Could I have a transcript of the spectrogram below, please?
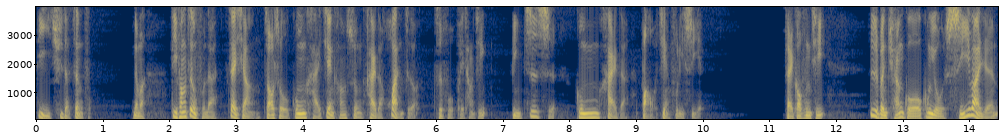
地区的政府。那么地方政府呢，再向遭受公害健康损害的患者支付赔偿金，并支持公害的保健福利事业。在高峰期，日本全国共有十一万人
